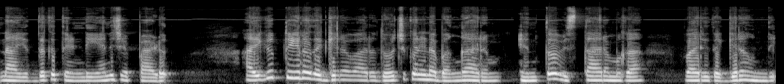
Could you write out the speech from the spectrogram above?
నా యుద్ధకు తెండి అని చెప్పాడు. ఐగుప్తీయుల దగ్గర వారు దోచుకొనిన బంగారం ఎంతో విస్తారముగా వారి దగ్గర ఉంది.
